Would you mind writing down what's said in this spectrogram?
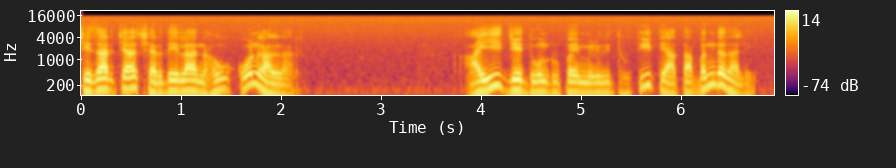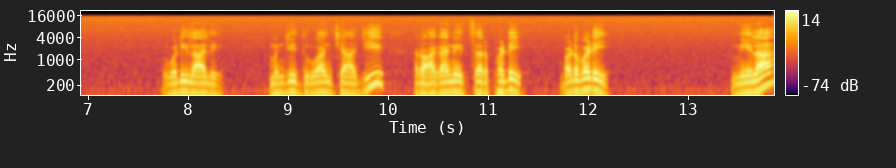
शेजारच्या शर्देला न्हाऊ कोण घालणार? आई जे दोन रुपये मिळवित होती ते आता बंद झाले. वडील आले म्हणजे दुर्वांची आजी रागाने चरफडे बडबडे. मेला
